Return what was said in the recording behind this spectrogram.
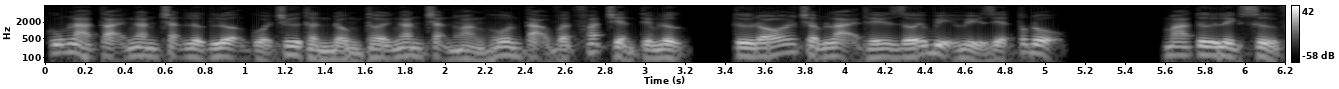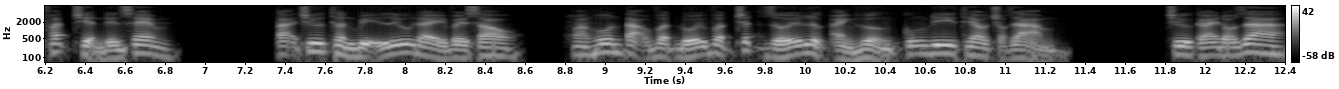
cũng là tại ngăn chặn lực lượng của chư thần đồng thời ngăn chặn hoàng hôn tạo vật phát triển tiềm lực từ đó chậm lại thế giới bị hủy diệt tốc độ. Mà từ lịch sử phát triển đến xem tại chư thần bị lưu đày về sau hoàng hôn tạo vật đối vật chất giới lực ảnh hưởng cũng đi theo trọt giảm trừ cái đó ra,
